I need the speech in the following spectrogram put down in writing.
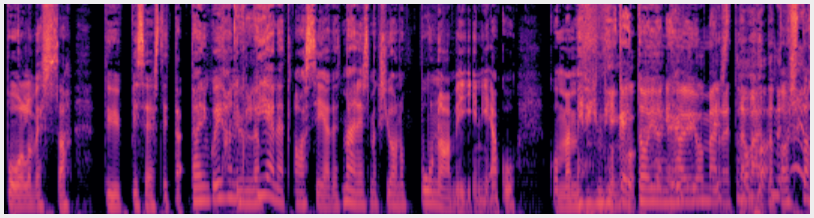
polvessa tyyppisesti. Tai, tai niin kuin ihan niin kuin pienet asiat. Että mä en esimerkiksi juonut punaviiniä, kun, kun mä menin niin Okei, toi on ihan ymmärrettävää, että tosta,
